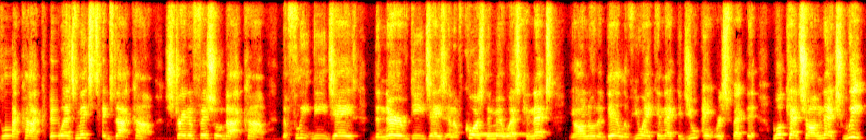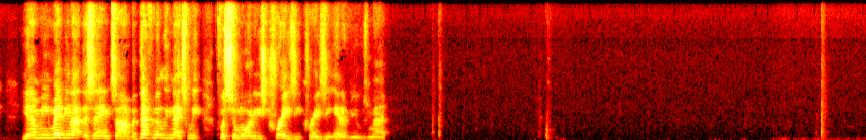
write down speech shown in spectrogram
Black Cock, WestMixtapes.com, StraightOfficial.com, the Fleet DJs, the Nerve DJs, and of course the Midwest Connectz. Y'all know the deal. If you ain't connected, you ain't respected. We'll catch y'all next week. You know what I mean? Maybe not the same time, but definitely next week for some more of these crazy, crazy interviews, man.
